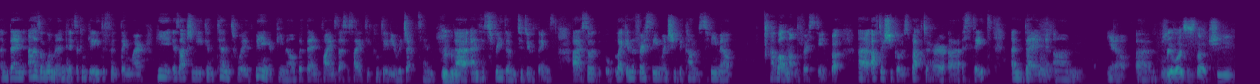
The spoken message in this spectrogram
And then as a woman, it's a completely different thing where he is actually content with being a female, but then finds that society completely rejects him Mhm. uh, and his freedom to do things. Uh, so, like in the first scene when she becomes female, uh, well, not the first scene, but uh, after she goes back to her uh, estate, and then, um, you know, um, realizes that she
